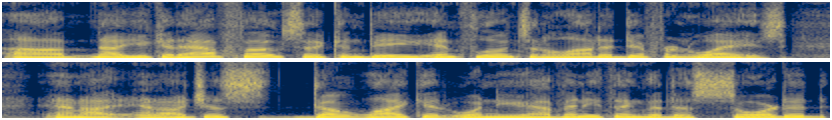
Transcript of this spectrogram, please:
Uh, now you could have folks that can be influenced in a lot of different ways, and I and I just don't like it when you have anything that is sordid,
